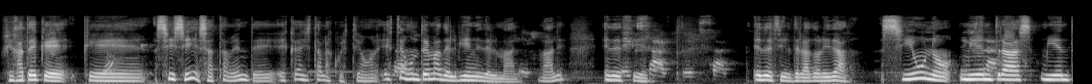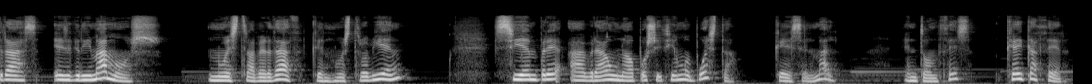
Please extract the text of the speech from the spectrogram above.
Fíjate que, sí, sí, exactamente. Es que ahí está la cuestión. Este es un tema del bien y del mal, ¿vale? Es decir, exacto, exacto. es decir, de la dualidad. Si uno, mientras, mientras esgrimamos nuestra verdad, que es nuestro bien, siempre habrá una oposición opuesta, que es el mal. Entonces, ¿qué hay que hacer?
